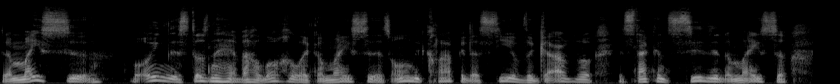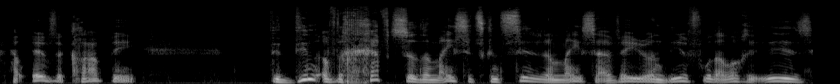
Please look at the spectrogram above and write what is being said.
that a Maisa Ba'oinis doesn't have a halacha like a Maisa, it's only klapi the sea of the Gavra, it's not considered a Maisa. However, klapi the din of the cheftz of the Maisa, it's considered a Maisa Aveira, and therefore the halacha is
